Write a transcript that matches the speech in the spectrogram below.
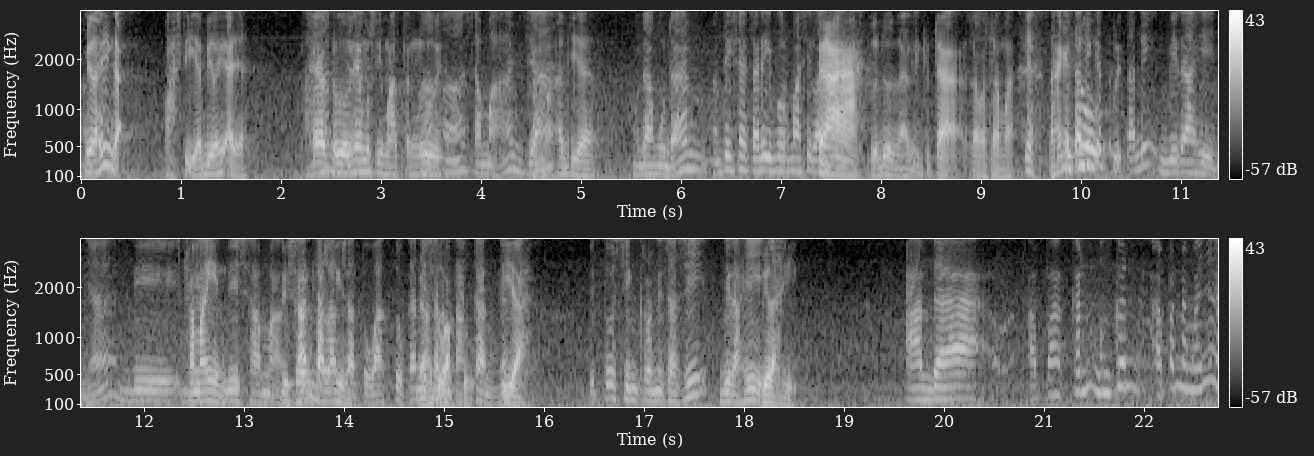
Birahi enggak? Pasti ya birahi ayah. Kayak telurnya mesti matang dulu. ya. Heeh, sama aja. Sama aja. Mudah-mudahan nanti saya cari informasi lagi. Nah, kudu nanti kita sama-sama. Nah, itu tadi tadi birahinya di Samain. dis- disamakan Diserentakin. dalam satu waktu kan dalam waktu. kan. Iya, Itu sinkronisasi birahi. birahi. Ada apa kan mungkin apa namanya?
